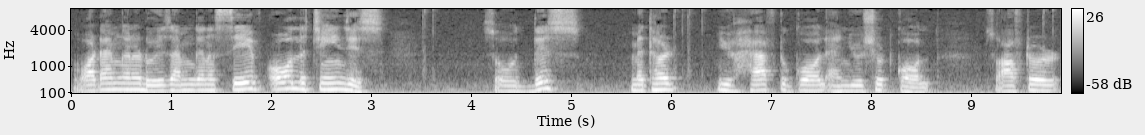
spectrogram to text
what I'm gonna do is I'm gonna save all the changes so this method you have to call and you should call. So after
